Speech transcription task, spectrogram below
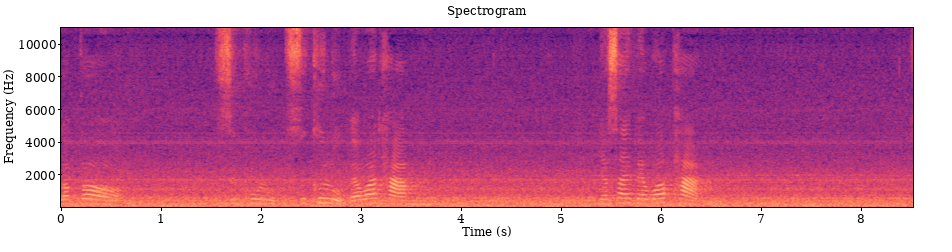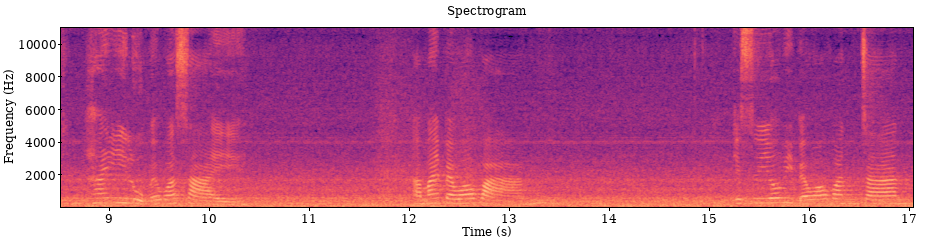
แล้วก็ซึคุรุซึคุรุแปลว่าทำยาไซแปลว่าผักให้อีลูแปลว่าใส่อาไม่แปลว่าหวาน เกซึโยบิแปลว่าวันจันทร์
